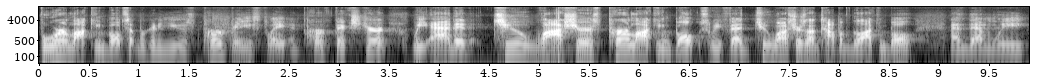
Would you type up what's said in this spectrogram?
four locking bolts that we're going to use per base plate and per fixture. We added two washers per locking bolt. So we fed two washers on top of the locking bolt, and then we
